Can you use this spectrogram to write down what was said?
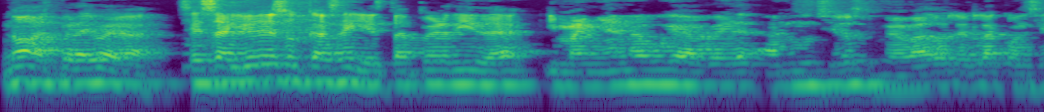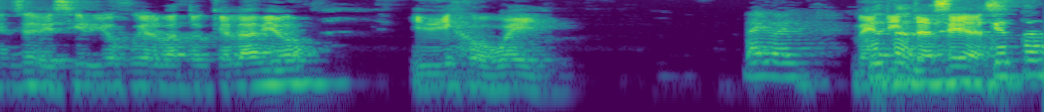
No, espera, ahí va. Se salió de su casa y está perdida. Y mañana voy a ver anuncios y me va a doler la conciencia de decir, yo fui el vato que la vio. Y dijo, güey, Bye, bye. ¿Qué bendita tan- seas. ¿Qué tan,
